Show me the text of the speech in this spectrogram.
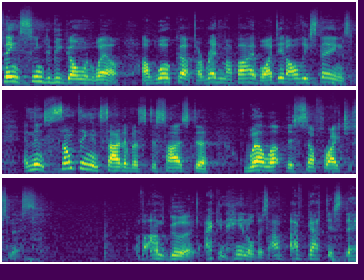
Things seem to be going well. I woke up, I read my Bible, I did all these things, and then something inside of us decides to well up this self righteousness of I'm good, I can handle this, I've, I've got this down,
